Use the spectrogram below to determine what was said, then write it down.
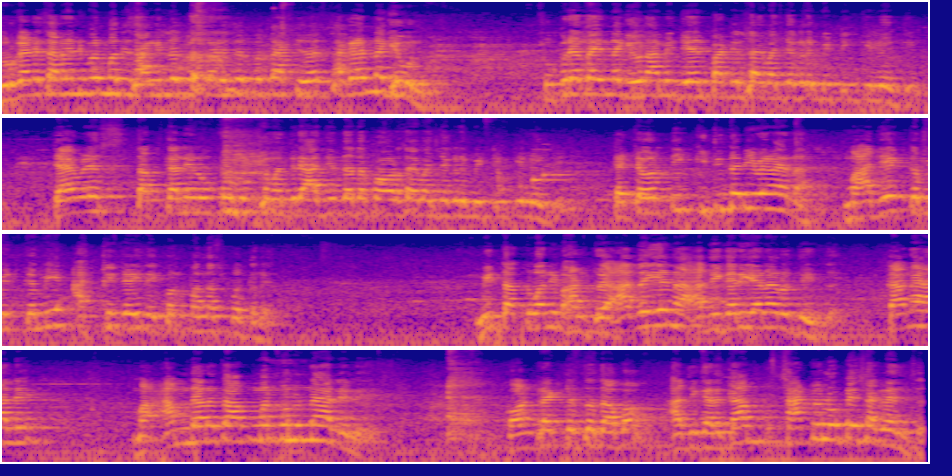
दुर्गाडे सरांनी पण मध्ये सांगितलं दुर्गाडे सर पण सगळ्यांना घेऊन सुप्रियाताईंना घेऊन आम्ही जयंत पाटील साहेबांच्याकडे मिटिंग केली होती. त्यावेळेस तत्कालीन उपमुख्यमंत्री अजितदादा पवार साहेबांच्याकडे मिटिंग केली होती. त्याच्यावरती कितीतरी वेळा आहे ना माझे कमीत कमी अठ्ठेचाळीस एकोणपन्नास पत्र आहेत. मी तत्वाने भांडतोय. आजही ना अधिकारी येणार होते इथं. का नाही आले? मग आमदाराचा अपमान म्हणून नाही आलेले. कॉन्ट्रॅक्टरचा दबाव अधिकारी काम साठ लोक आहे सगळ्यांचं.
